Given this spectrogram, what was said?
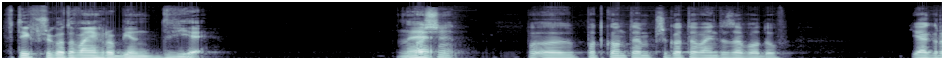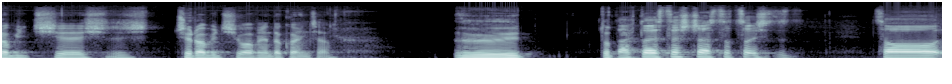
w tych przygotowaniach robiłem dwie. Nie? Właśnie po- pod kątem przygotowań do zawodów. Jak robić, e, czy robić siłownię do końca? Y, Tak, to jest też często coś, co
